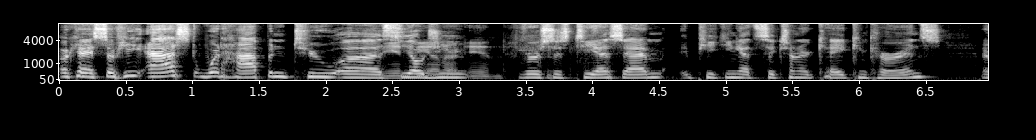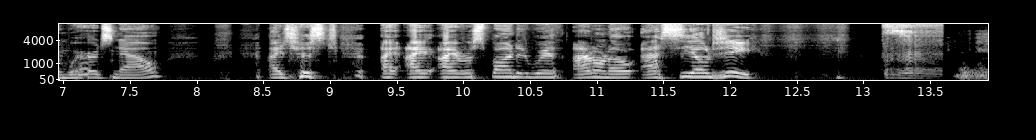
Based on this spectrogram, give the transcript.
Okay, so he asked what happened to uh, Me and Dion are CLG versus TSM peaking at 600k concurrence and where it's now. I just I, I I responded with I don't know ask CLG.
